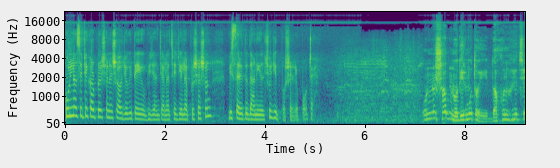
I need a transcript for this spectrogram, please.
খুলনা সিটি কর্পোরেশনের সহযোগিতায় এই অভিযান চালাচ্ছে জেলা প্রশাসন। বিস্তারিত দানিয়েল সুজিত বোসের রিপোর্টে। অন্য সব নদীর মতোই দখল হয়েছে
